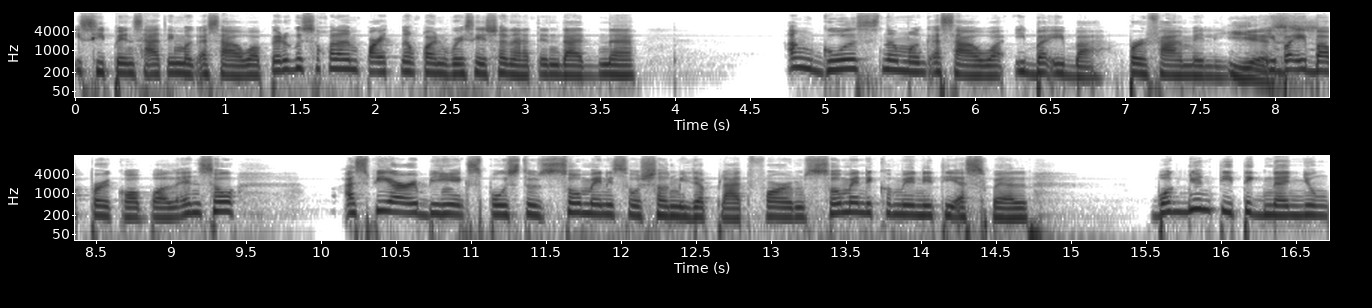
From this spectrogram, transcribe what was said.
isipin sa ating mag-asawa. Pero gusto ko lang part ng conversation natin, Dad, na ang goals ng mag-asawa, iba-iba per family. Yes. Iba-iba per couple. And so, as we are being exposed to so many social media platforms, so many community as well, wag niyong titignan yung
